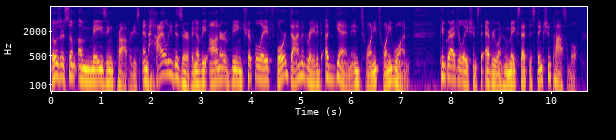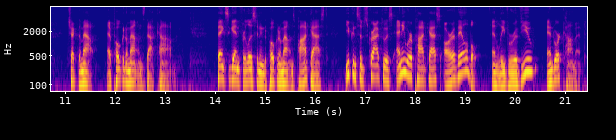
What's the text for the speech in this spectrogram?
Those are some amazing properties and highly deserving of the honor of being AAA four diamond rated again in 2021. Congratulations to everyone who makes that distinction possible. Check them out at PoconoMountains.com. Thanks again for listening to Pocono Mountains Podcast. You can subscribe to us anywhere podcasts are available and leave a review and or comment.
